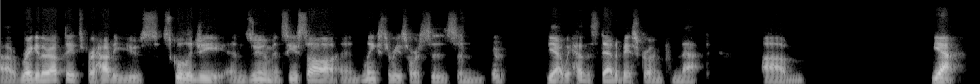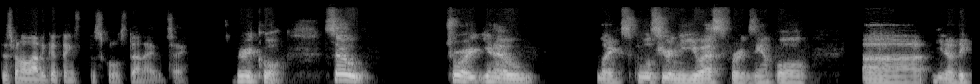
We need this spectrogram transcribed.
uh, regular updates for how to use Schoology and Zoom and Seesaw and links to resources. And yep. yeah, we have this database growing from that. Um, yeah, there's been a lot of good things the school's done, I would say. Very cool. So, Troy, you know, like schools here in the U.S., for example, uh, you know, they,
